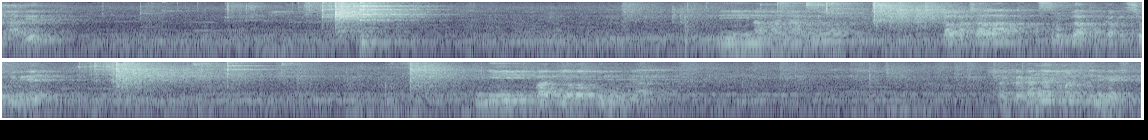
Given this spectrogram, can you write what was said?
terakhir ini namanya apa kalau nggak salah stroke lah kabel stroke ini guys ini punggung ya. Dan gerakannya cuma seperti ini guys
